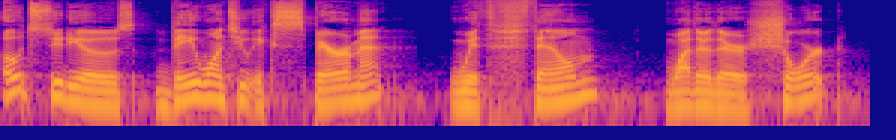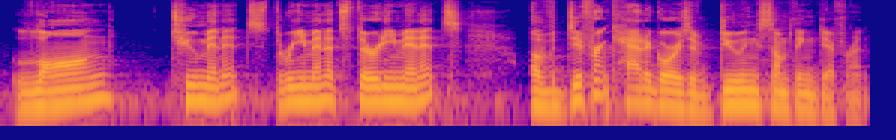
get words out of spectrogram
Oats Studios, they want to experiment with film, whether they're short, long, two minutes, three minutes, 30 minutes, of different categories of doing something different.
